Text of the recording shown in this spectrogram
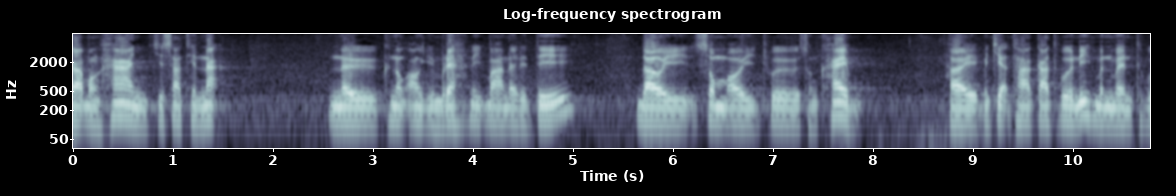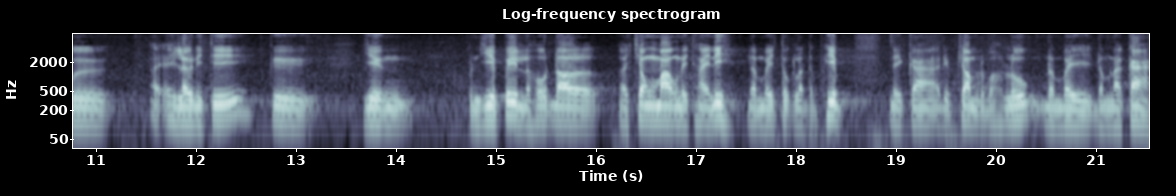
ការបង្ហាញជាសាធារណៈនៅ ក្នុងអង្គជំរះនេះបានដែរឬទេដោយសូមឲ្យធ្វើសង្ខេបហើយបញ្ជាក់ថាការធ្វើនេះមិនមែនធ្វើឥឡូវនេះទេគឺយើងពន្យាពេលរហូតដល់ចុងម៉ោងនៃថ្ងៃនេះដើម្បីទុកលទ្ធភាព នៃការរៀបចំរបស់លោកដើម្បីដំណើរការ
